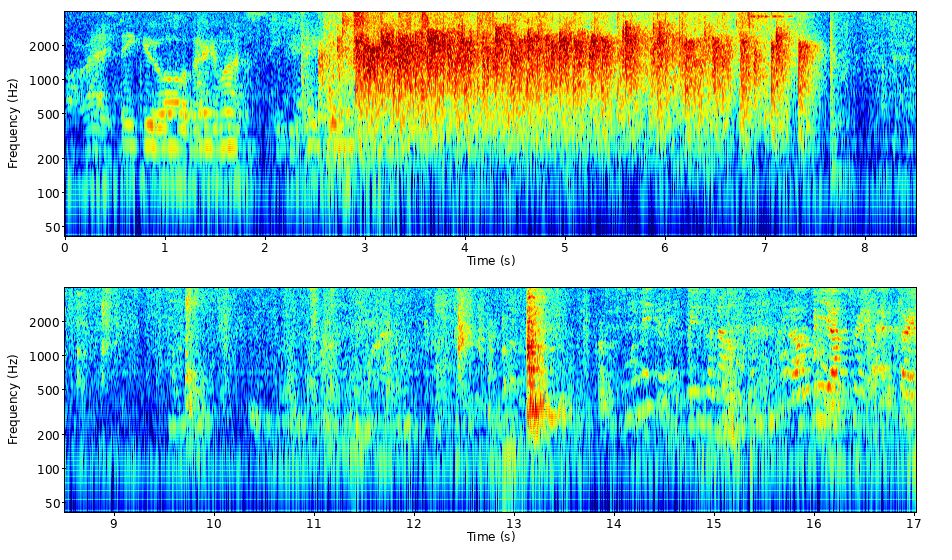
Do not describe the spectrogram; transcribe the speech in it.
All right, thank you all very much. Thank you. Thank you. Can I make a brief announcement? I'll be offering, I'm sorry,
